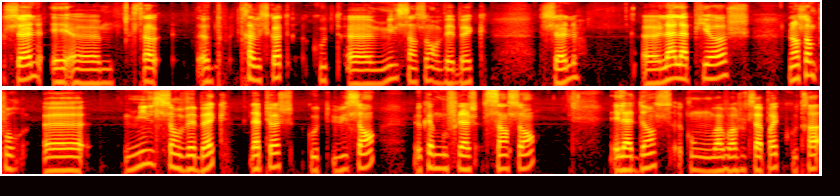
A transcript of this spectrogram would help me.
seul et euh, Travis Scott coûte euh, 1500 V-Bucks seul. Euh, là, la pioche, l'ensemble pour euh, 1100 V-Bucks. La pioche coûte 800, le camouflage 500. Et la danse qu'on va voir juste après coûtera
